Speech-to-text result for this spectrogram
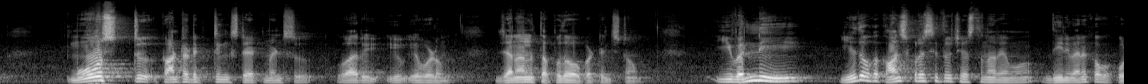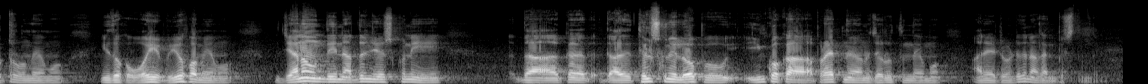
మోస్ట్ కాంట్రడిక్టింగ్ స్టేట్మెంట్స్ వారు ఇవ్వడం జనాలను తప్పుదోవ పట్టించడం ఇవన్నీ ఏదో ఒక కాన్స్పిరసీతో చేస్తున్నారేమో దీని వెనక ఒక కుట్ర ఉందేమో ఇది ఒక వ్యూహమేమో జనం దీన్ని అర్థం చేసుకుని దా- తెలుసుకునే లోపు ఇంకొక ప్రయత్నం ఏమైనా జరుగుతుందేమో అనేటువంటిది నాకు అనిపిస్తుంది.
